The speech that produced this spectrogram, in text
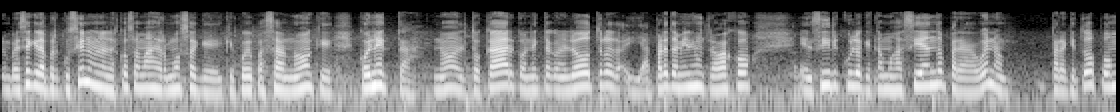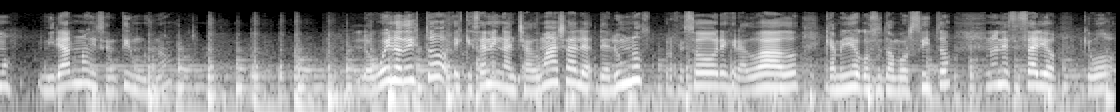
Me parece que la percusión es una de las cosas más hermosas que, puede pasar, ¿no? Que conecta, ¿no? El tocar conecta con el otro y aparte también es un trabajo en círculo que estamos haciendo para, bueno, para que todos podamos mirarnos y sentirnos, ¿no? Lo bueno de esto es que se han enganchado, más allá de alumnos, profesores, graduados, que han venido con su tamborcito. No es necesario que vos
